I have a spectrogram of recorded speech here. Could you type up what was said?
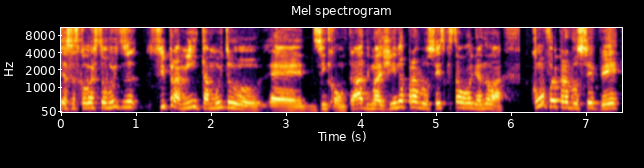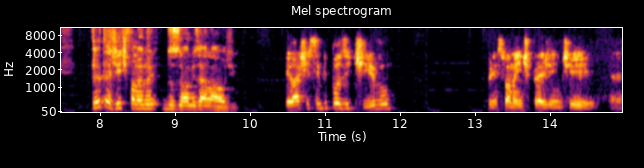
essas conversas estão muito. Se para mim tá muito é, desencontrado, imagina para vocês que estão olhando lá. Como foi para você ver tanta gente falando dos nomes da Loud? Eu acho sempre positivo, principalmente para a gente é,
